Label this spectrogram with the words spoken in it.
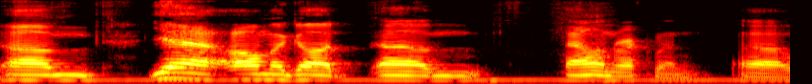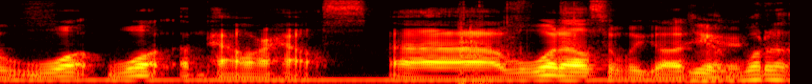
um, yeah. Oh my God. Um, Alan Rickman. Uh, what what a powerhouse. Uh, what else have we got Yeah, here? what are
